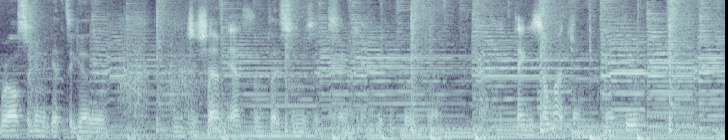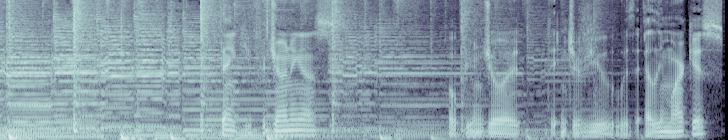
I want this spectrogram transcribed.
We're also going to get together Which is Hashem, yes. and play some music. So I'm looking forward to that. Thank you so much. Okay, Thank you. Thank you for joining us. Hope you enjoyed the interview with Eli Marcus,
